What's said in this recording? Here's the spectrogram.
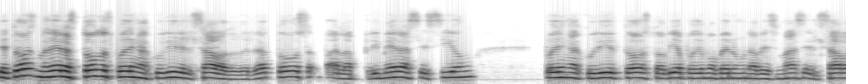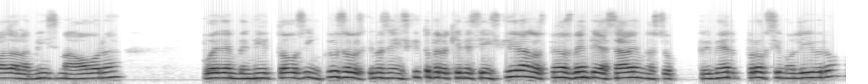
de todas maneras, todos pueden acudir el sábado, ¿verdad? Todos a la primera sesión pueden acudir, todos todavía podemos ver una vez más el sábado a la misma hora pueden venir todos, incluso los que no se han inscrito, pero quienes se inscriban, los primeros 20 ya saben, nuestro primer próximo libro.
